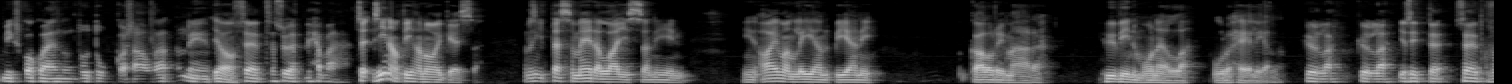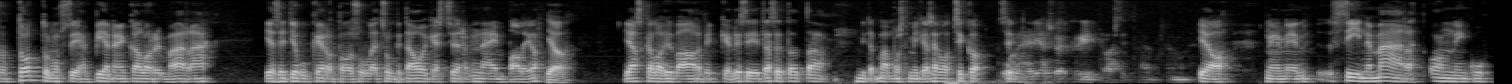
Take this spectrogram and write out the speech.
miksi koko ajan tuntuu tukkosalta. Niin Joo. se, että sä syöt liian vähän. Se, siinä on ihan oikeassa. Varsinkin tässä meidän lajissa niin, niin aivan liian pieni kalorimäärä hyvin monella urheilijalla. Kyllä, kyllä. Ja sitten se, että kun sä oot tottunut siihen pieneen kalorimäärään, ja sitten joku kertoo sulle, että sun pitää oikeasti syödä näin paljon. Joo, Jaskalla on hyvä artikkeli siitä, se, tota, mitä, mä en muista mikä se otsikko. Sit, Urheilija syötkö riittävästi tai joo, niin, niin siinä määrät on niin kuin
